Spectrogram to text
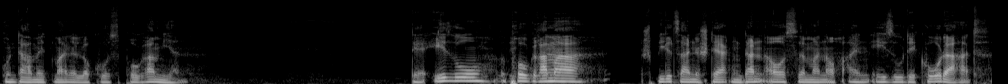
und damit meine Lokos programmieren. Der ESU-Programmer spielt seine Stärken dann aus, wenn man auch einen ESU-Decoder hat.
